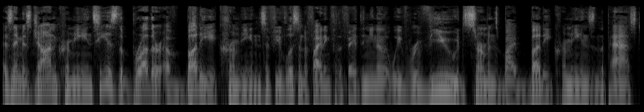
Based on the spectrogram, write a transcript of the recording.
His name is John Cremines. He is the brother of Buddy Cremines. If you've listened to Fighting for the Faith, then you know that we've reviewed sermons by Buddy Cremines in the past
